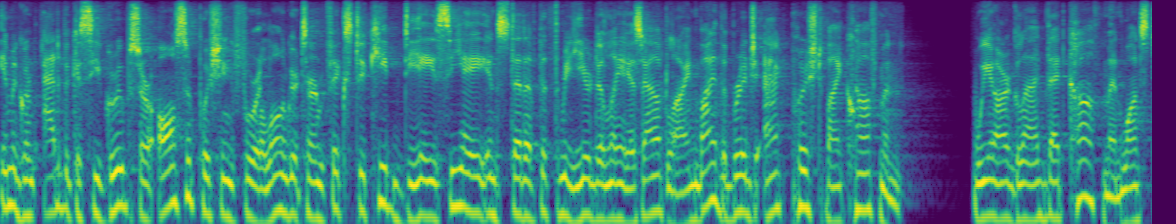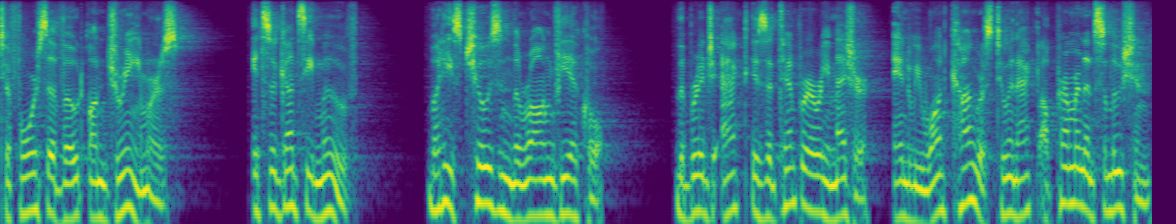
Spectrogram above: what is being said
Immigrant advocacy groups are also pushing for a longer-term fix to keep DACA instead of the three-year delay as outlined by the Bridge Act pushed by Coffman. We are glad that Coffman wants to force a vote on Dreamers. It's a gutsy move. But he's chosen the wrong vehicle. The Bridge Act is a temporary measure, and we want Congress to enact a permanent solution,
